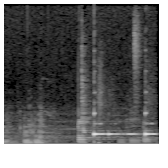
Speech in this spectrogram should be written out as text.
Mm-hmm.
